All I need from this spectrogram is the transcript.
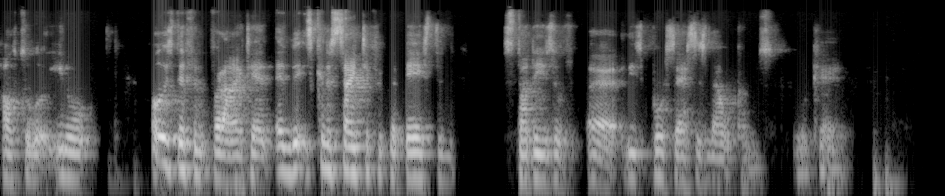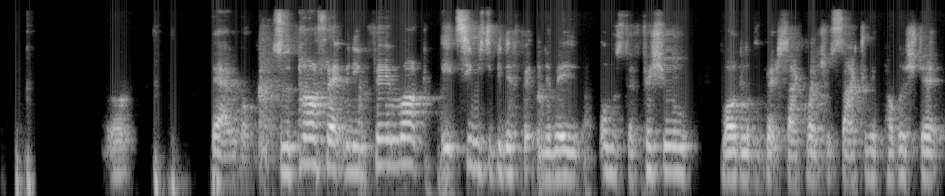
how to look, you know, all this different variety. And, and it's kind of scientifically based in studies of uh, these processes and outcomes. Okay. There we go. So the power threat meaning framework, it seems to be the, in a way almost official model of the British Psychological Society. They published it.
